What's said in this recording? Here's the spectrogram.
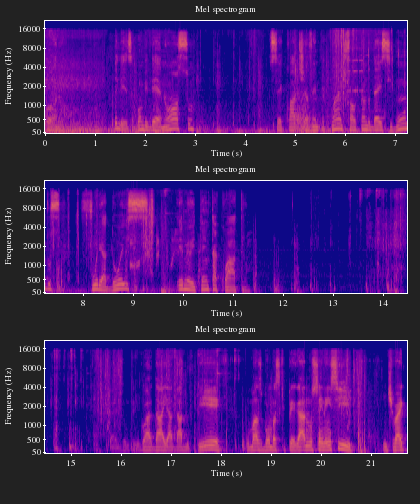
Bora. Beleza, Bomb B é nosso. C4 já vem pro plant, faltando 10 segundos. Fúria 2, M84. Eles vão ter que guardar aí a WP, umas bombas que pegaram. Não sei nem se a gente vai,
